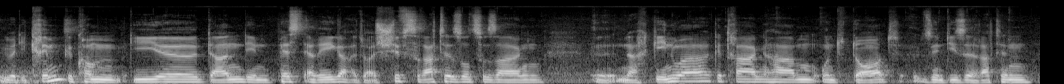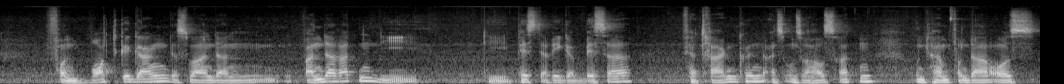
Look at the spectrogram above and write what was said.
über die Krim gekommen, die äh, dann den Pesterreger, also als Schiffsratte sozusagen, äh, nach Genua getragen haben. Und dort sind diese Ratten von Bord gegangen. Das waren dann Wanderratten, die die Pesterreger besser vertragen können als unsere Hausratten und haben von da aus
